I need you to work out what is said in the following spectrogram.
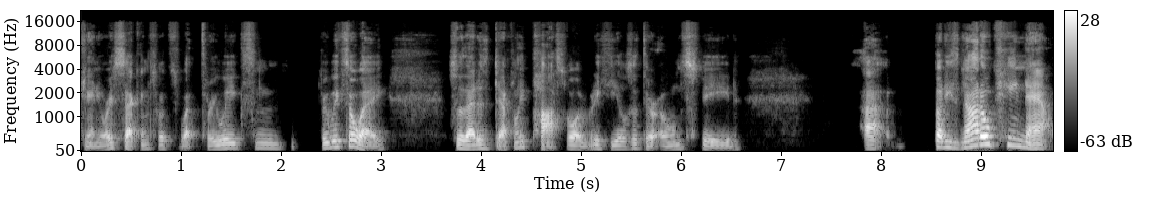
January second, so it's what three weeks and three weeks away. So that is definitely possible. Everybody heals at their own speed, uh, but he's not okay now,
